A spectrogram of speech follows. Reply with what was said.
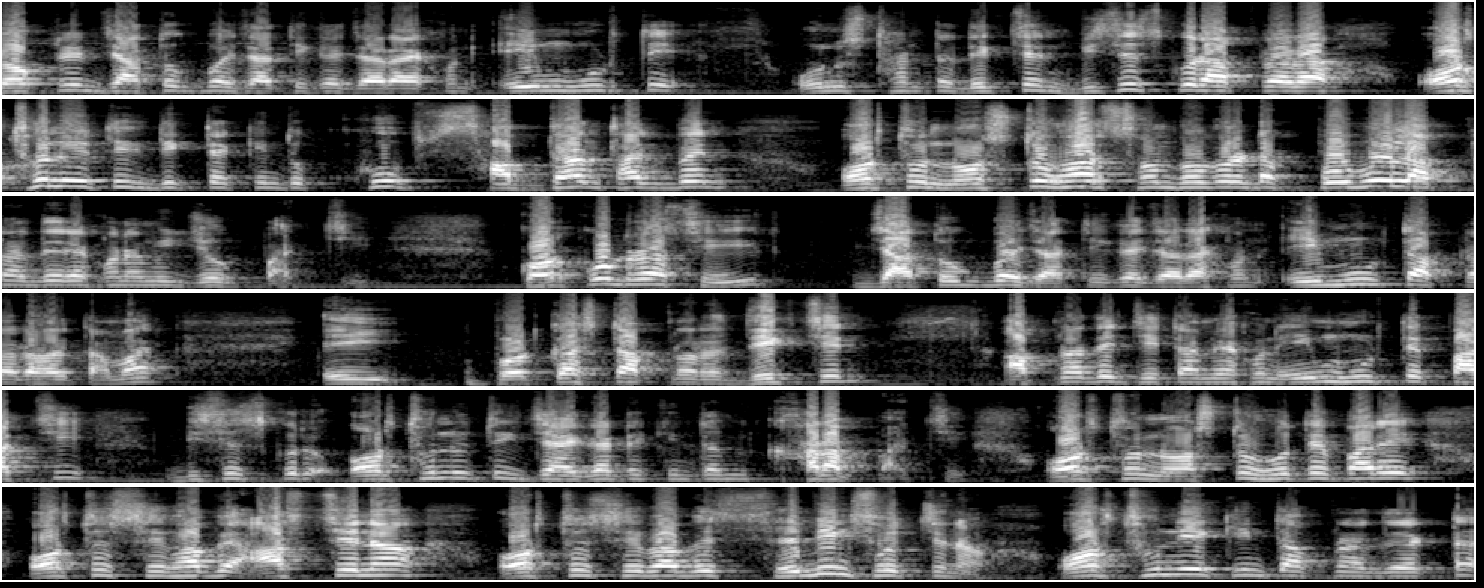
লগ্নের জাতক বা জাতিকা যারা এখন এই মুহূর্তে অনুষ্ঠানটা দেখছেন, বিশেষ করে আপনারা অর্থনৈতিক দিকটা কিন্তু খুব সাবধান থাকবেন। অর্থ নষ্ট হওয়ার সম্ভাবনাটা প্রবল আপনাদের এখন আমি যোগ পাচ্ছি। কর্কট রাশির জাতক বা জাতিকা যারা এখন এই মুহূর্তে আপনারা হয়তো আমার এই ব্রডকাস্টটা আপনারা দেখছেন। আপনাদের যেটা আমি এখন এই মুহূর্তে পাচ্ছি, বিশেষ করে অর্থনৈতিক জায়গাটা কিন্তু আমি খারাপ পাচ্ছি। অর্থ নষ্ট হতে পারে, অর্থ সেভাবে আসছে না, অর্থ সেভাবে সেভিংস হচ্ছে না। অর্থ নিয়ে কিন্তু আপনাদের একটা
